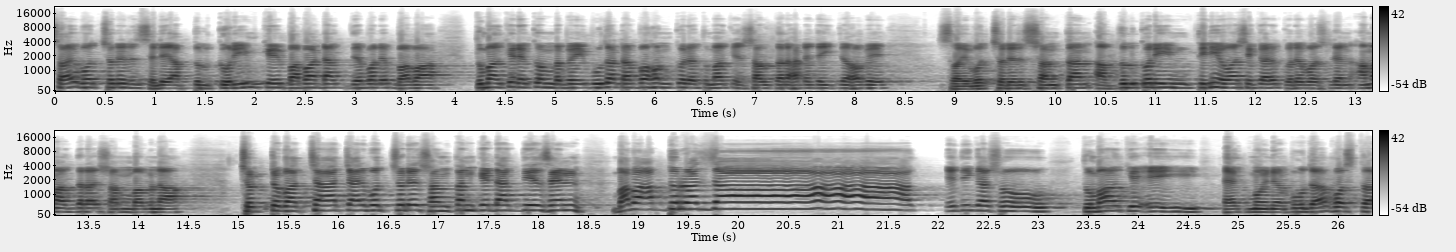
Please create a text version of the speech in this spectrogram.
ছয় বছরের ছেলে আব্দুল করিমকে বাবা ডাক দিয়ে বলে, বাবা, তোমাকে এরকমভাবে এই বোঝাটা বহন করে তোমাকে সালতার হাটে যাইতে হবে। ছয় বছরের সন্তান আব্দুল করিম, তিনিও অস্বীকার করে বসলেন, আমার দ্বারা সম্ভব না। ছোট্ট বাচ্চা চার বছরের সন্তানকে ডাক দিয়েছেন, বাবা আব্দুর রাজ্জাক, এদিকে আসো। তোমাকে এই এক মহিনা বোঝা বস্তা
